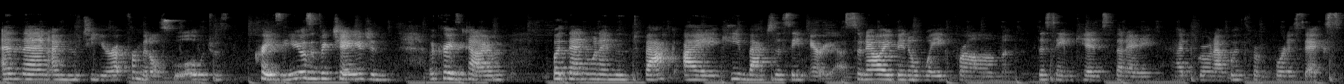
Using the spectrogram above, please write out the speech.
And then I moved to Europe for middle school, which was crazy. It was a big change and a crazy time. But then when I moved back, I came back to the same area. So now I've been away from the same kids that I had grown up with from four to six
